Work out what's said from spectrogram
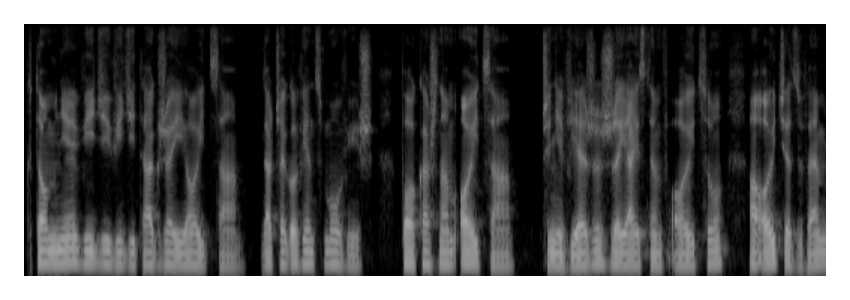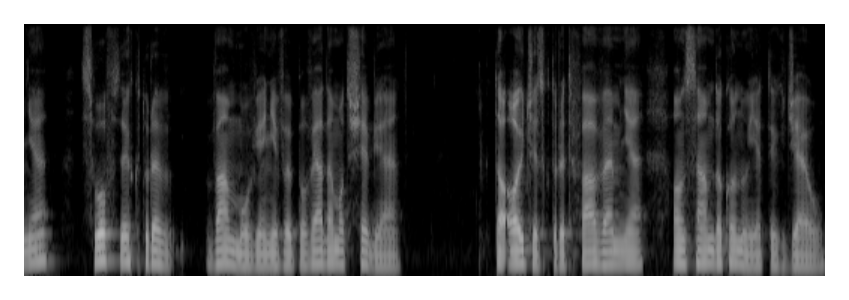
Kto mnie widzi, widzi także i Ojca. Dlaczego więc mówisz: Pokaż nam Ojca? Czy nie wierzysz, że ja jestem w Ojcu, a Ojciec we mnie? Słów tych, które wam mówię, nie wypowiadam od siebie. To Ojciec, który trwa we mnie, On sam dokonuje tych dzieł.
